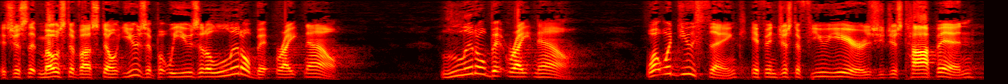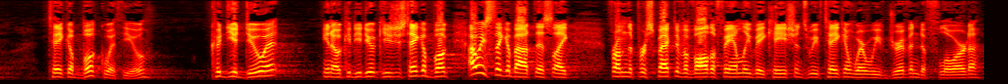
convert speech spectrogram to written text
It's just that most of us don't use it, but we use it a little bit right now. Little bit right now. What would you think if in just a few years you just hop in, take a book with you? Could you do it? You know, could you do it? Could you just take a book? I always think about this like from the perspective of all the family vacations we've taken where we've driven to Florida.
